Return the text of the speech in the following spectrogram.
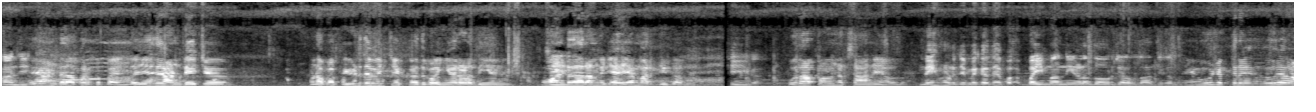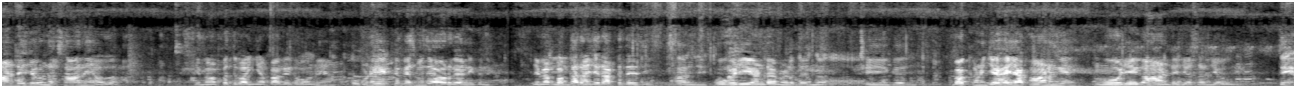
ਹਾਂਜੀ। ਇਹ ਅੰਡੇ ਦਾ ਫ਼ਰਕ ਪੈ ਜਾਂਦਾ ਜੇ। ਇਹਦੇ ਅੰਡੇ 'ਚ ਹੁਣ ਆਪਾਂ ਫੀਡ ਦੇ ਵਿੱਚ ਇੱਕ ਦਵਾਈਆਂ ਰਲਦੀਆਂ ਨੇ ਉਹ ਜੀ। ਅੰਡੇ ਦਾ ਰੰਗ ਜਿਹੋ ਜਿਹਾ ਮਰਜ਼ੀ ਕਰ ਲਓ। ਠੀਕ ਆ। ਉਹਦਾ ਆਪਾਂ ਨੂੰ ਨੁਕਸਾਨ ਹੈ ਉਹਦਾ। ਨਹੀਂ ਹੁਣ ਜਿਵੇਂ ਕਹਿੰਦੇ ਬ- ਬੇਈਮਾਨੀ ਵਾਲਾ ਦੌਰ ਚੱਲਦਾ ਅੱਜ ਕੱਲ ਇਹ ਉਹ ਚੱਕਰ ਹੈ ਉਹਦੇ ਆਂਡੇ 'ਚ ਉਹ ਨੁਕਸਾਨ ਹੈ ਉਹਦਾ। ਜਿਵੇਂ ਆਪਾਂ ਦਵਾਈਆਂ ਪਾ ਕੇ ਖਵਾਉਂਦੇ ਆ ਹੁਣ ਇਹ ਇੱਕ ਕਿਸਮ ਦੇ ਆਰਗੈਨਿਕ ਨੇ। ਜਿਵੇਂ ਆਪਾਂ। ਘਰਾਂ 'ਚ ਰੱਖਦੇ ਸੀ ਹਾਂਜੀ। ਉਹੋ ਜਿਹੀ ਅੰਡਾ ਮਿਲਦਾ ਇਹਨਾਂ ਤੋਂ। ਠੀਕ ਹੈ ਜੀ। ਬਾਕੀ ਹੁਣ ਜਿਹੋ ਜਿਹਾ ਖਾਣਗੇ। ਉਹੋ ਜਿਹੇ ਗਾਂ ਅੰਡੇ 'ਚ ਅਸਰ ਜਾਊਗੀ। ਤੇ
